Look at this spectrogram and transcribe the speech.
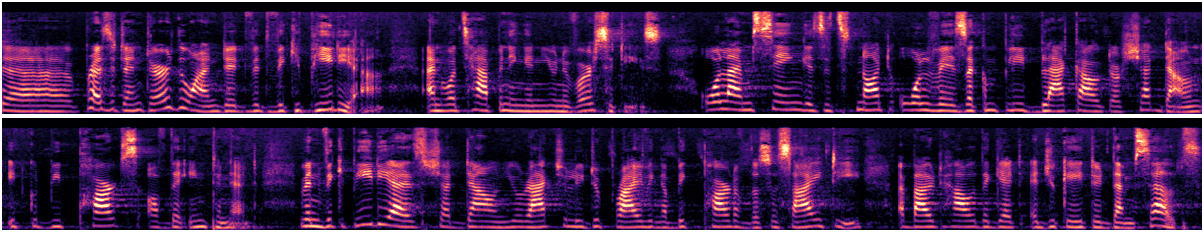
uh, President Erdogan did with Wikipedia and what's happening in universities. All I'm saying is it's not always a complete blackout or shutdown, it could be parts of the internet. When Wikipedia is shut down, you're actually depriving a big part of the society about how they get educated themselves.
